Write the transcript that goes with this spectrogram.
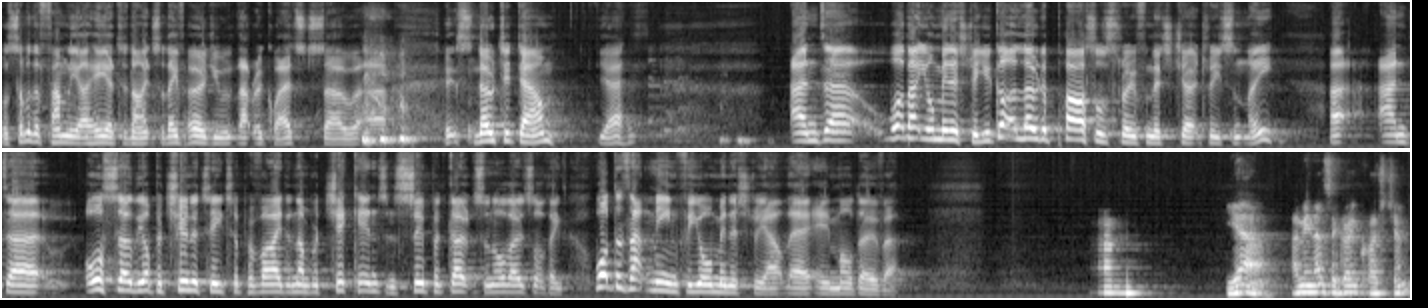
Well, some of the family are here tonight, so they've heard you that request. So uh, it's noted down. Yes. And uh, what about your ministry? You got a load of parcels through from this church recently, uh, and uh, also the opportunity to provide a number of chickens and super goats and all those sort of things. What does that mean for your ministry out there in Moldova? Um, yeah, I mean, that's a great question.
